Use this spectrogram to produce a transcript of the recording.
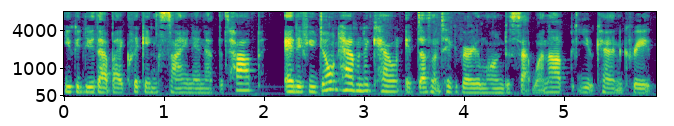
You can do that by clicking sign in at the top And if you don't have an account, it doesn't take very long to set one up. You can create,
